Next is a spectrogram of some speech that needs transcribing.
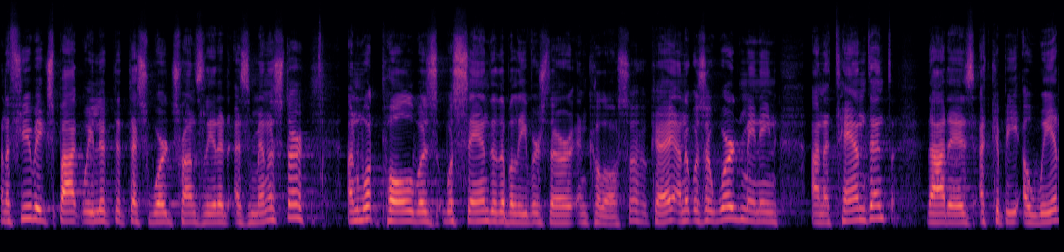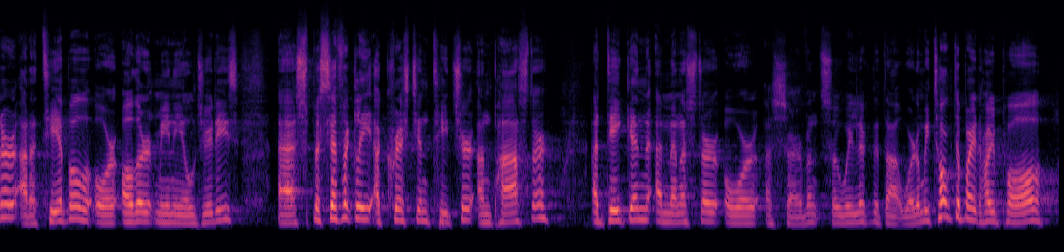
And a few weeks back, we looked at this word translated as minister and what Paul was, was saying to the believers there in Colossae, okay? And it was a word meaning an attendant, that is, it could be a waiter at a table or other menial duties, uh, specifically a Christian teacher and pastor, a deacon, a minister, or a servant. So we looked at that word. And we talked about how Paul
